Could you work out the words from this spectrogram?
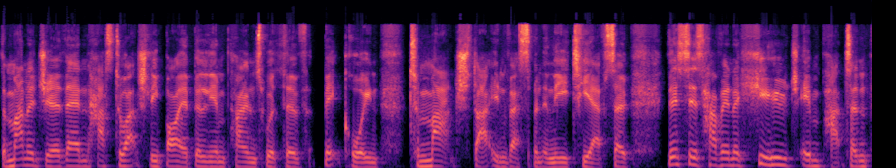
the manager then has to actually buy a billion pounds worth of Bitcoin to match that investment in the ETF. So this is having a huge impact. And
